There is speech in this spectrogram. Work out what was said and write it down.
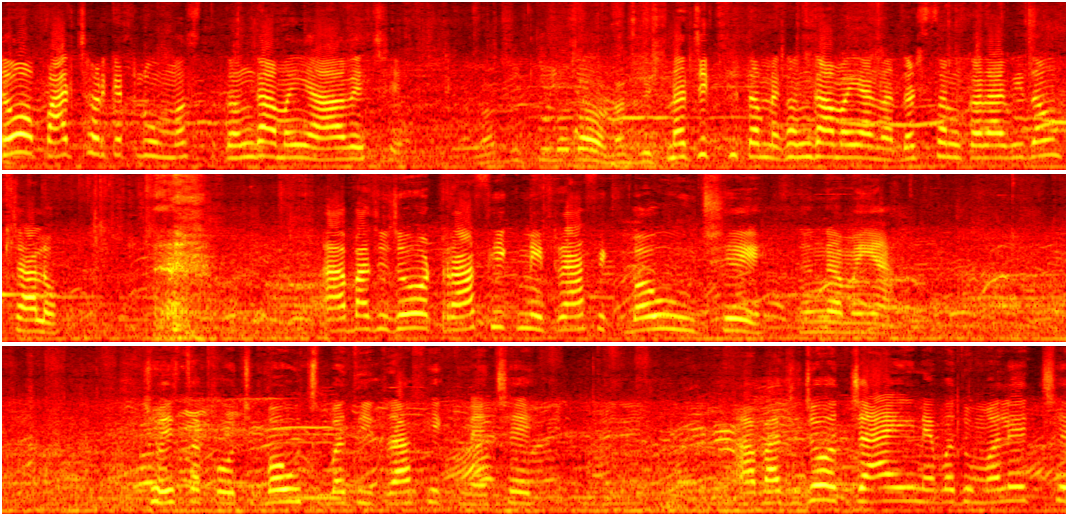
જુઓ પાછળ કેટલું મસ્ત ગંગા મૈયા આવે છે. નજીકથી તમને ગંગા મૈયાના દર્શન કરાવી દઉં. ચાલો. આ બાજુ જુઓ ટ્રાફિકની ટ્રાફિક બહુ છે ગંગા મૈયા જોઈ શકો છો બહુ જ બધી ટ્રાફિકને છે. આ બાજુ જો ચાય ને બધું મળે જ છે,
